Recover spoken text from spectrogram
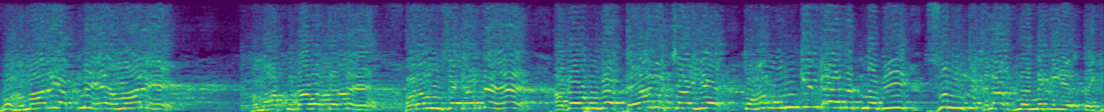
वो हमारे अपने हैं, हमारे हैं। हम आपको दावत देते हैं और हम उनसे कहते हैं, अगर उन्हें कयामत चाहिए तो हम उनकी क्यादत में भी जुल्म के खिलाफ लड़ने के लिए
